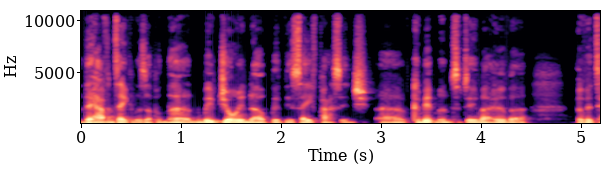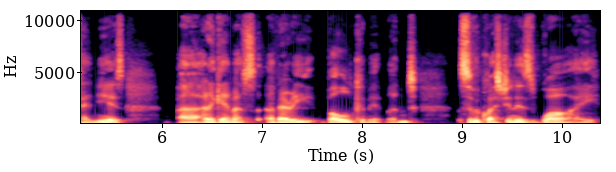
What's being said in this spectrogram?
they haven't taken us up on that. We've joined up with the Safe Passage uh, commitment of doing that over over 10 years. Uh, and again, that's a very bold commitment. So the question is why?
